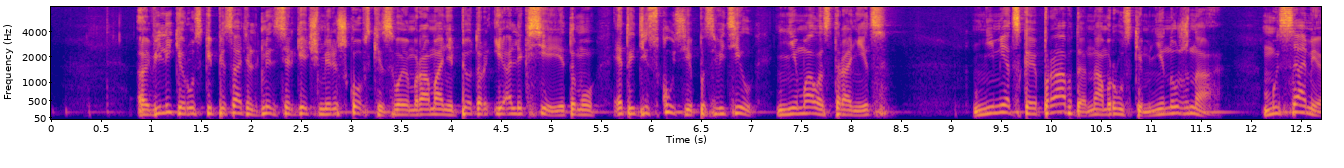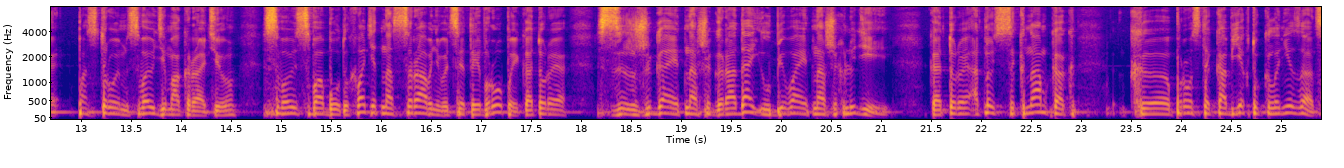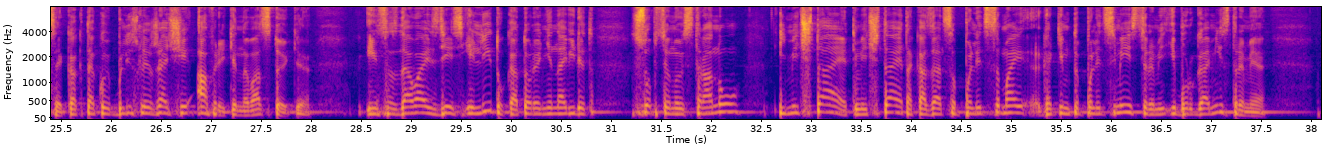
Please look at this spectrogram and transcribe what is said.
Э, великий русский писатель Дмитрий Сергеевич Мережковский в своем романе «Петр и Алексей» этому, этой дискуссии посвятил немало страниц. Немецкая правда нам, русским, не нужна. Мы сами построим свою демократию, свою свободу. Хватит нас сравнивать с этой Европой, которая сжигает наши города и убивает наших людей, которая относится к нам как к, просто к объекту колонизации, как к такой близлежащей Африке на Востоке и создавая здесь элиту, которая ненавидит собственную страну и мечтает, мечтает оказаться полицмей, какими-то полицмейстерами и бургомистрами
